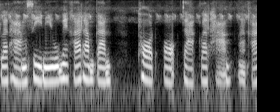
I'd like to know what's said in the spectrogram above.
กระถาง 4 นิ้วแม่ค้าทำการถอดออกจากกระถางนะคะ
